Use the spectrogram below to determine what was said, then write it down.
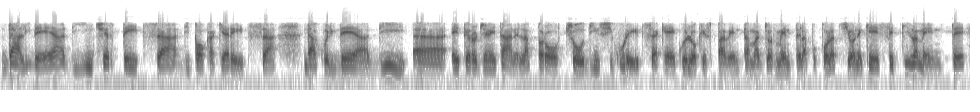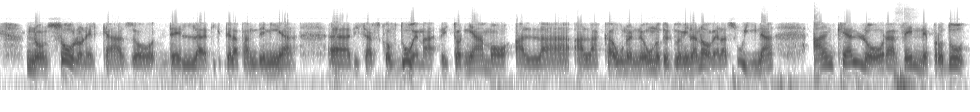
dà l'idea di incertezza, di poca chiarezza, dà quell'idea di eh, eterogeneità nell'approccio o di insicurezza che è quello che spaventa maggiormente la popolazione, che effettivamente non solo nel caso del, di, della pandemia eh, di SARS-CoV-2, ma ritorniamo alla, all'H1N1 del 2009, alla suina, anche allora venne prodotto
